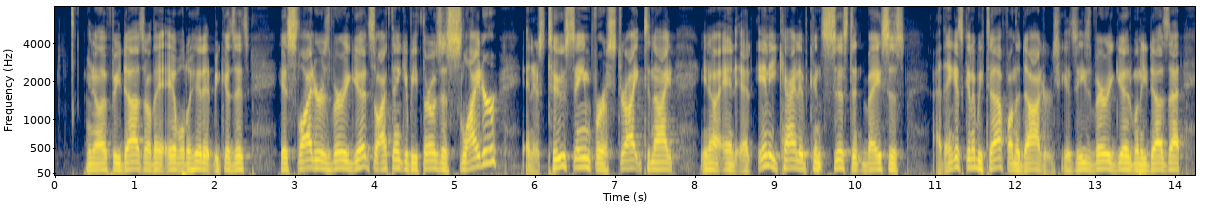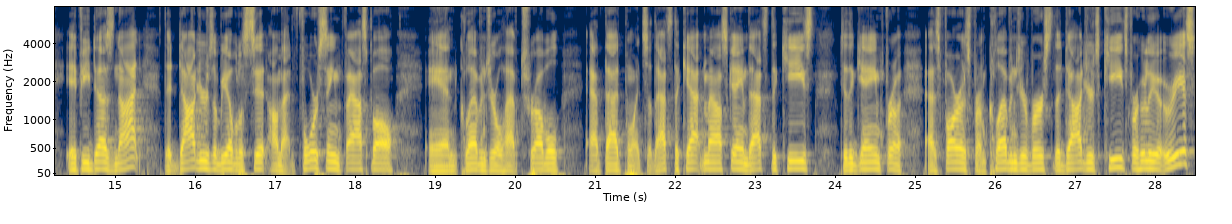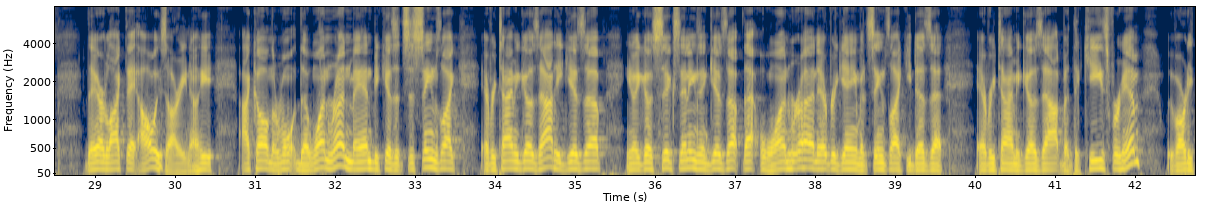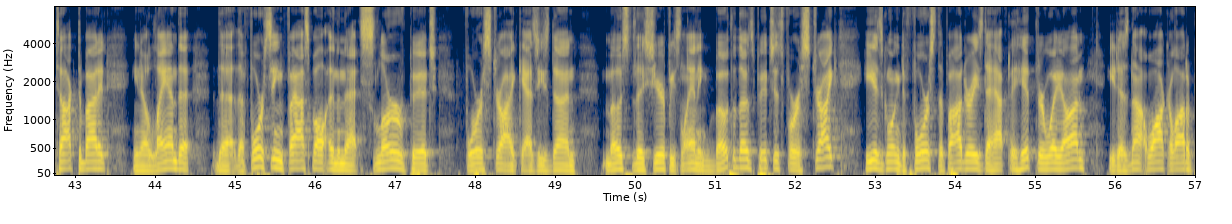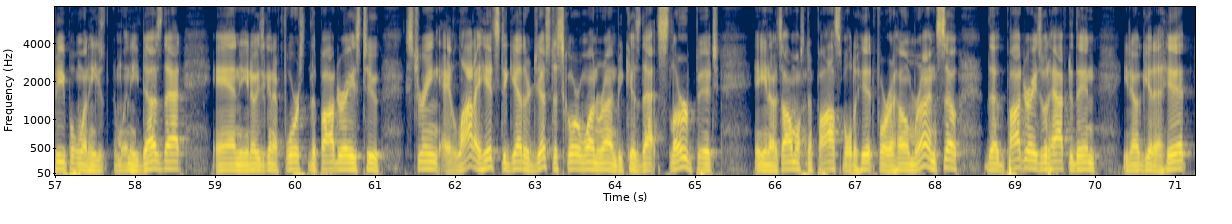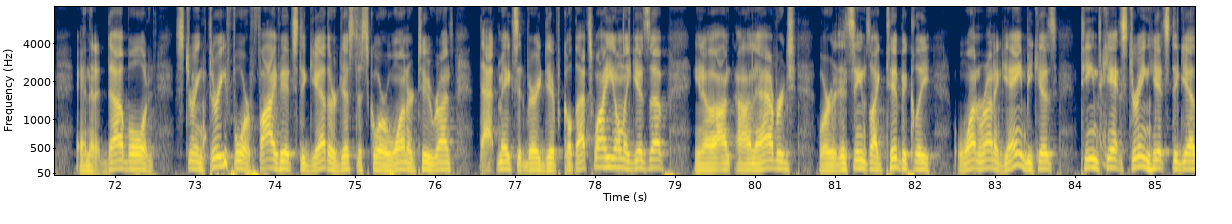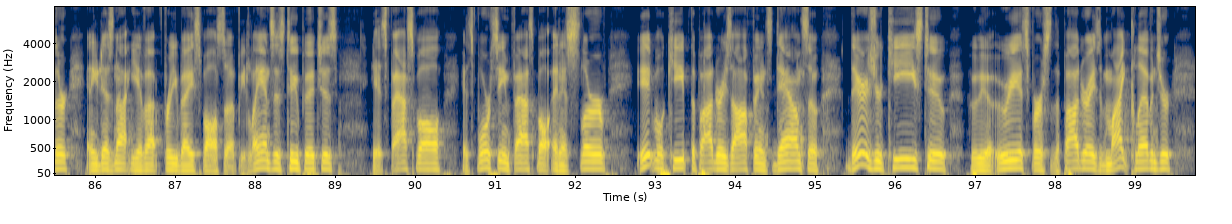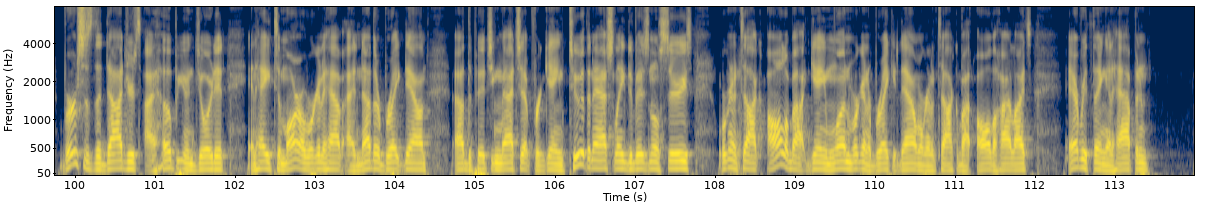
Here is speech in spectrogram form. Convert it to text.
you know, if he does, are they able to hit it? Because it's his slider is very good. So I think if he throws his slider and his two seam for a strike tonight, you know, and at any kind of consistent basis, I think it's going to be tough on the Dodgers because he's very good when he does that. If he does not, the Dodgers will be able to sit on that four seam fastball, and Clevinger will have trouble at that point. So that's the cat and mouse game. That's the keys to the game from as far as from Clevinger versus the Dodgers. Keys for Julio Urias, they are like they always are. You know, he I call him the the one run man because it just seems like every time he goes out, he gives up. You know, he goes six innings and gives up that one run every game. It seems like he does that every time he goes out. But the keys for him, we've already talked about it. You know, land the the the four seam fastball and then that slurve pitch for a strike, as he's done most of this year. If he's landing both of those pitches for a strike, he is going to force the Padres to have to hit their way on. He does not walk a lot of people when he's when he does that, and you know he's going to force the Padres to string a lot of hits together just to score one run because that slurve pitch you know, it's almost impossible to hit for a home run. So the Padres would have to then, you know, get a hit and then a double and string three, four, five hits together just to score one or two runs. That makes it very difficult. That's why he only gives up, you know, on, on average, or it seems like typically one run a game because teams can't string hits together and he does not give up free baseball. So if he lands his two pitches, his fastball, his four seam fastball, and his slurve. It will keep the Padres offense down. So there's your keys to Julio Urias versus the Padres, Mike Clevinger versus the Dodgers. I hope you enjoyed it. And hey, tomorrow we're going to have another breakdown of the pitching matchup for game two of the National League Divisional Series. We're going to talk all about game one. We're going to break it down. We're going to talk about all the highlights, everything that happened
